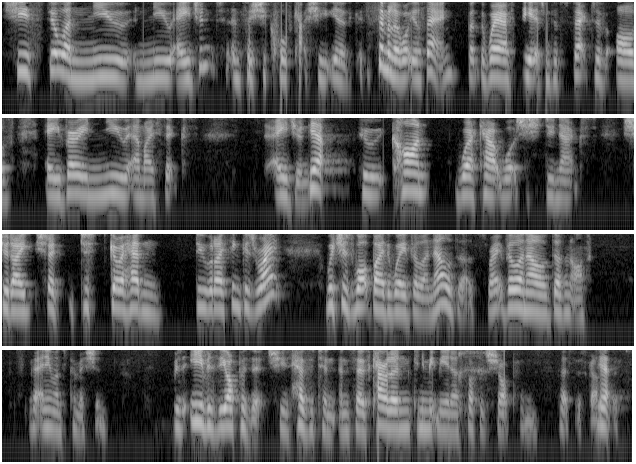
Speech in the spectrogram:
she's still a new new agent and so she calls Ca- she you know it's similar to what you're saying but the way i see it is from the perspective of a very new mi6 agent Yeah. who can't work out what she should do next should i should i just go ahead and do what i think is right which is what by the way villanelle does right villanelle doesn't ask for anyone's permission whereas eve is the opposite she's hesitant and says carolyn can you meet me in a sausage shop and let's discuss Yeah. this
